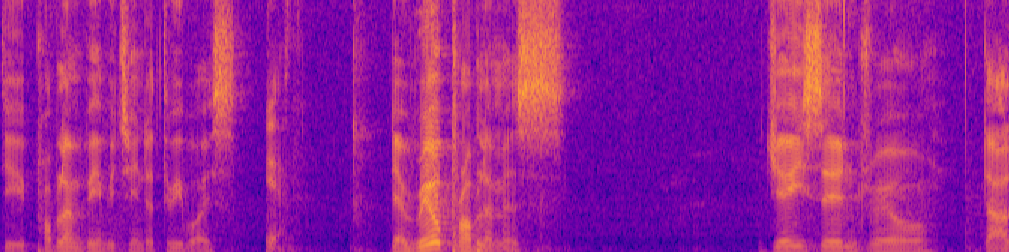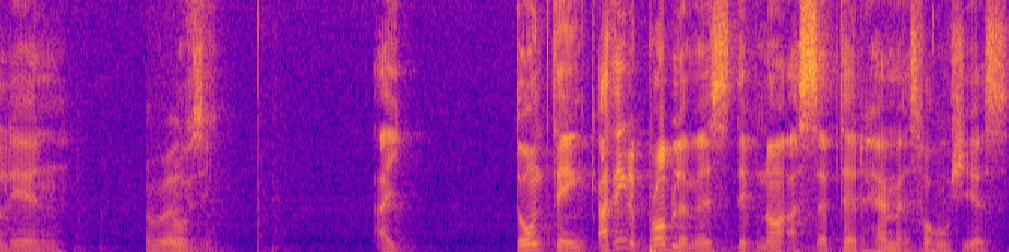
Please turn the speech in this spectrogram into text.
the problem being between the three boys. Yes. The real problem is Jason, Drill, Darlene, Rose. Rosey. I don't think, I think the problem is they've not accepted Hermes for who she is,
